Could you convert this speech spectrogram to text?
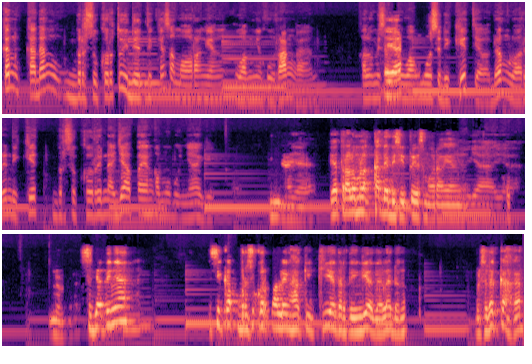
kan kadang bersyukur tuh identiknya sama orang yang uangnya kurang kan. Kalau misalnya ya. uangmu sedikit ya udah ngeluarin dikit, bersyukurin aja apa yang kamu punya gitu. Iya ya. Ya terlalu melekat ya di situ ya semua orang yang. Iya iya. Sejatinya sikap bersyukur paling hakiki yang tertinggi adalah dengan bersedekah kan?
